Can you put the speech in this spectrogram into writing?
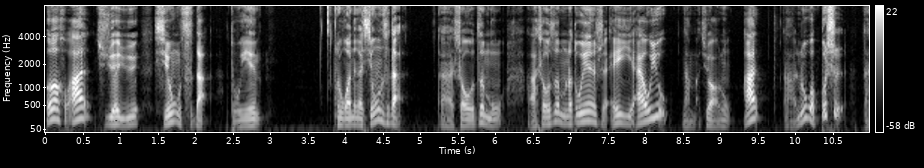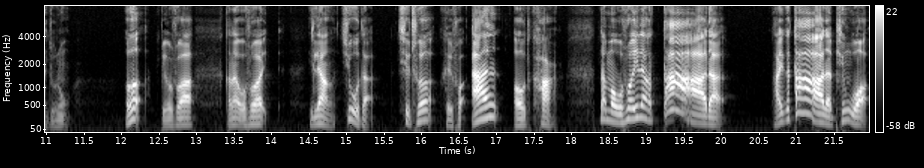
a 或 an 取决于形容词的读音。如果那个形容词的呃首字母啊首字母的读音是 a e l u，那么就要用 an 啊，如果不是，那就用 a。比如说。刚才我说一辆旧的汽车可以说 an old car，那么我说一辆大的啊一个大的苹果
